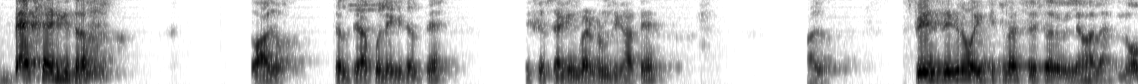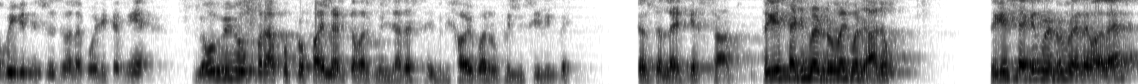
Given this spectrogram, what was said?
बैक साइड की तरफ़। तो आ जाओ। चलते हैं, आपको लेके चलते हैं। इसका सेकंड बेडरूम दिखाते हैं। जाओ स्पेस देख रहे हो भाई, कितना स्पेस वाला मिलने वाला है। लॉबी कितनी स्पेस वाला है कोई दिक्कत नहीं है। लॉबी में ऊपर आपको प्रोफ़ाइल लाइट का वर्क मिल जाता है। दिखाओ एक बार रूफिल सीलिंग पे। कंसल लाइट के साथ। तो ये सेकंड बेडरूम है, एक बार आ जाओ तो ये सेकंड बेडरूम रहने वाला है।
